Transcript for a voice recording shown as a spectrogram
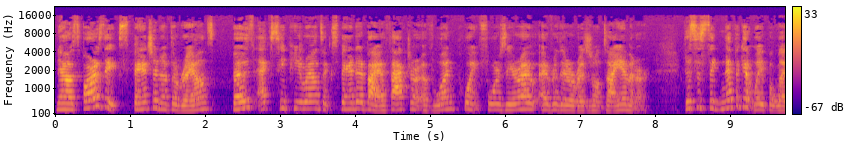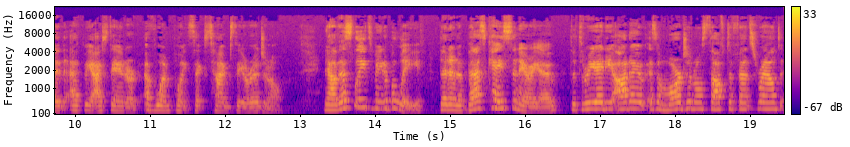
Now, as far as the expansion of the rounds, both XTP rounds expanded by a factor of 1.40 over their original diameter. This is significantly below the FBI standard of 1.6 times the original. Now, this leads me to believe that in a best case scenario, the 380 auto is a marginal self-defense round,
